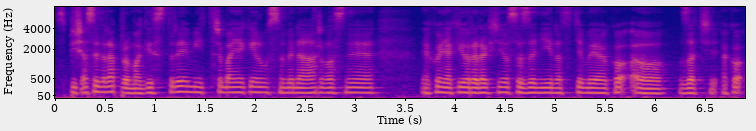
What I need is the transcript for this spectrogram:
spíš asi teda pro magistry, mít třeba nějaký jenom seminář vlastně jako nějakého redakčního sezení nad těmi jako, uh, zač, jako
